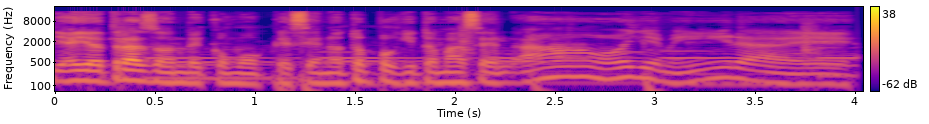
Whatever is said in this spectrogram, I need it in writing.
Y hay otras donde como que se nota un poquito más el, ah, oye, mira, eh,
